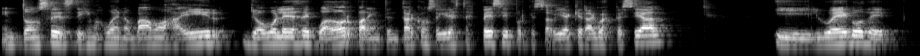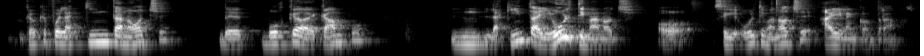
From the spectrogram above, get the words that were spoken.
Entonces dijimos, bueno, vamos a ir. Yo volé desde Ecuador para intentar conseguir esta especie porque sabía que era algo especial. Y luego de, creo que fue la quinta noche de búsqueda de campo, la quinta y última noche, o sí, última noche, ahí la encontramos.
